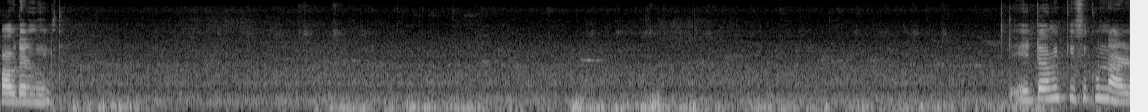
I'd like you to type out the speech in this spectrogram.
পাউডার মিল্ক এটা আমি কিছুক্ষণ নাড়,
